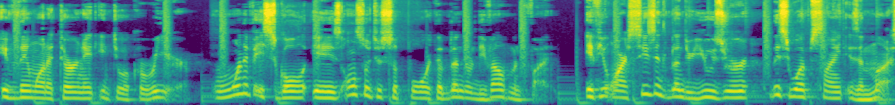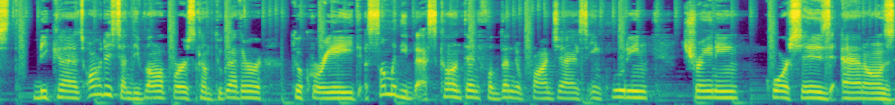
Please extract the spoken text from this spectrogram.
if they want to turn it into a career. One of its goals is also to support the Blender Development Fund. If you are a seasoned Blender user, this website is a must because artists and developers come together to create some of the best content for Blender projects including training, courses, add-ons,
